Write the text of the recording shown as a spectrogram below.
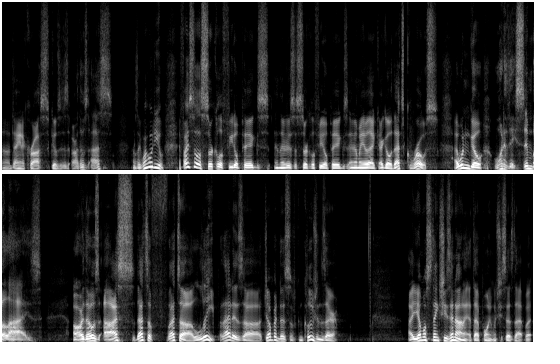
uh, Diana Cross goes, "Are those us?" I was like, why would you? If I saw a circle of fetal pigs and there is a circle of fetal pigs, and I mean, like, I go, that's gross. I wouldn't go, what do they symbolize? Are those us? That's a that's a leap. That is uh, jumping to some conclusions there. I almost think she's in on it at that point when she says that. But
